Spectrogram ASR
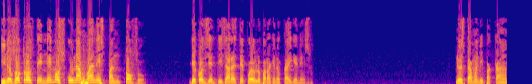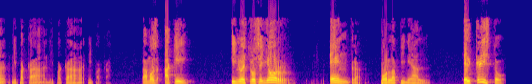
Y nosotros tenemos un afán espantoso de concientizar a este pueblo para que no caiga en eso. No estamos ni para acá, ni para acá, ni para acá, ni para acá. Estamos aquí. Y nuestro Señor entra por la pineal. El Cristo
